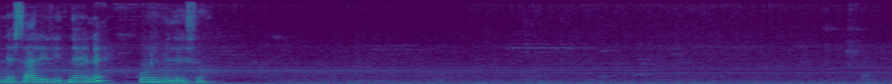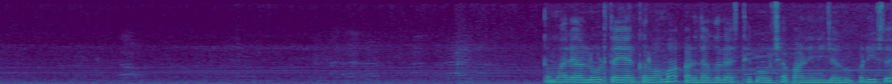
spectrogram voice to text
અને સારી રીતના એને કૂણવી લઈશું તમારે આ લોટ તૈયાર કરવામાં અડધા ગ્લાસથી પણ ઓછા પાણીની જરૂર પડી છે.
